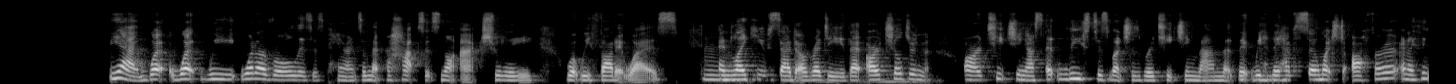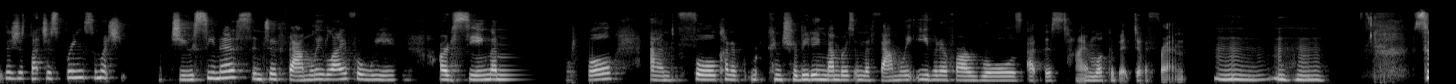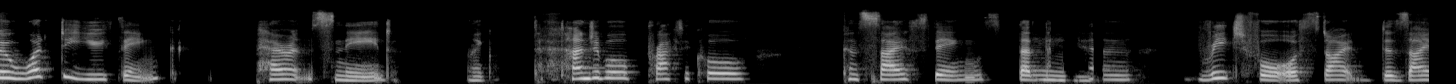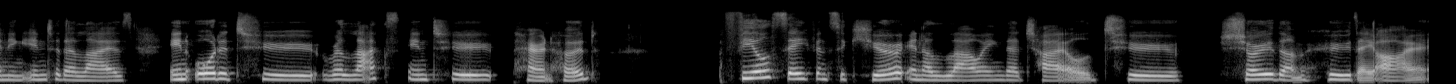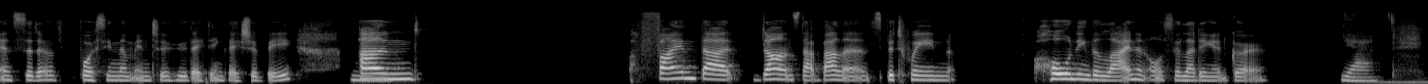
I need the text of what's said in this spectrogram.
yeah what what we what our role is as parents and that perhaps it's not actually what we thought it was mm. and like you've said already that our children are teaching us at least as much as we're teaching them that they, we, they have so much to offer and i think there's just that just brings so much juiciness into family life when we are seeing them people and full kind of contributing members in the family even if our roles at this time look a bit different mm-hmm. so what do you think parents need like t- tangible, practical, concise things that mm. they can reach for or start designing into their lives in order to relax into parenthood, feel safe and secure in allowing their child to show them who they are instead of forcing them into who they think they should be mm. and find that dance, that balance between holding the line and also letting it go. Yeah.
